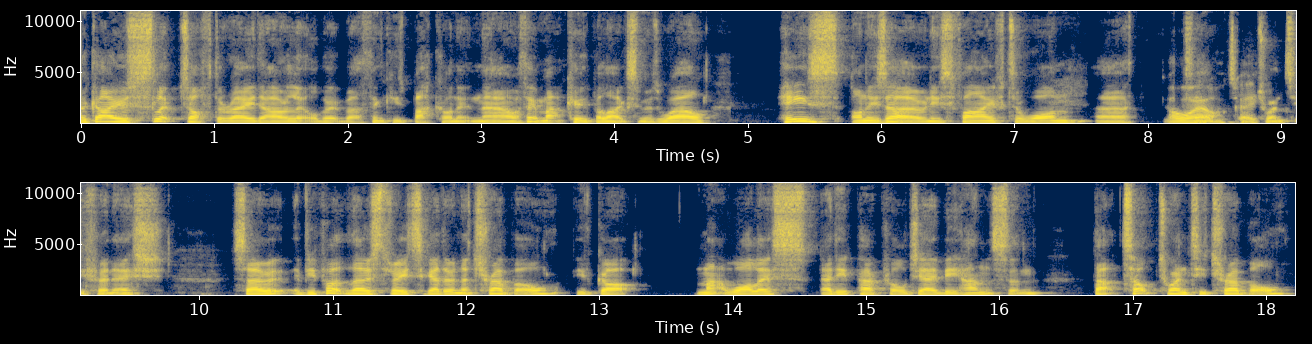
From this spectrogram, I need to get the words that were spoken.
a guy who's slipped off the radar a little bit, but I think he's back on it now. I think Matt Cooper likes him as well. He's on his own. He's five to one. Uh, oh wow! Okay, twenty finish. So if you put those three together in a treble, you've got Matt Wallace, Eddie Pepperell, JB Hansen. That top twenty treble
